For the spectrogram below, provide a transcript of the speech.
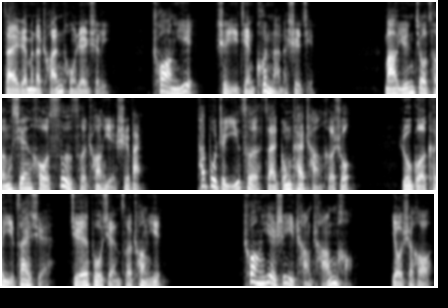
在人们的传统认识里，创业是一件困难的事情。马云就曾先后四次创业失败，他不止一次在公开场合说：“如果可以再选，绝不选择创业。”创业是一场长跑，有时候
